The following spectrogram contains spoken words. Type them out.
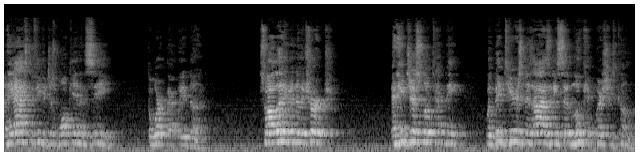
And he asked if he could just walk in and see the work that we had done. So I let him into the church. And he just looked at me with big tears in his eyes and he said, Look at where she's come.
